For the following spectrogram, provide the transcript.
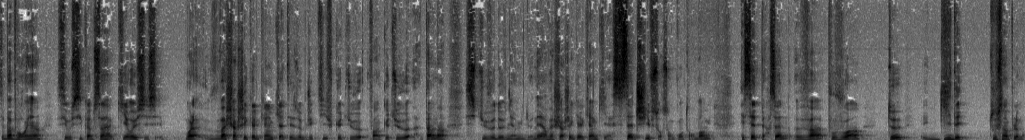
C'est pas pour rien. C'est aussi comme ça qu'ils réussissent. Voilà, va chercher quelqu'un qui a tes objectifs que tu veux, enfin, que tu veux atteindre. Si tu veux devenir millionnaire, va chercher quelqu'un qui a 7 chiffres sur son compte en banque et cette personne va pouvoir te guider, tout simplement.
